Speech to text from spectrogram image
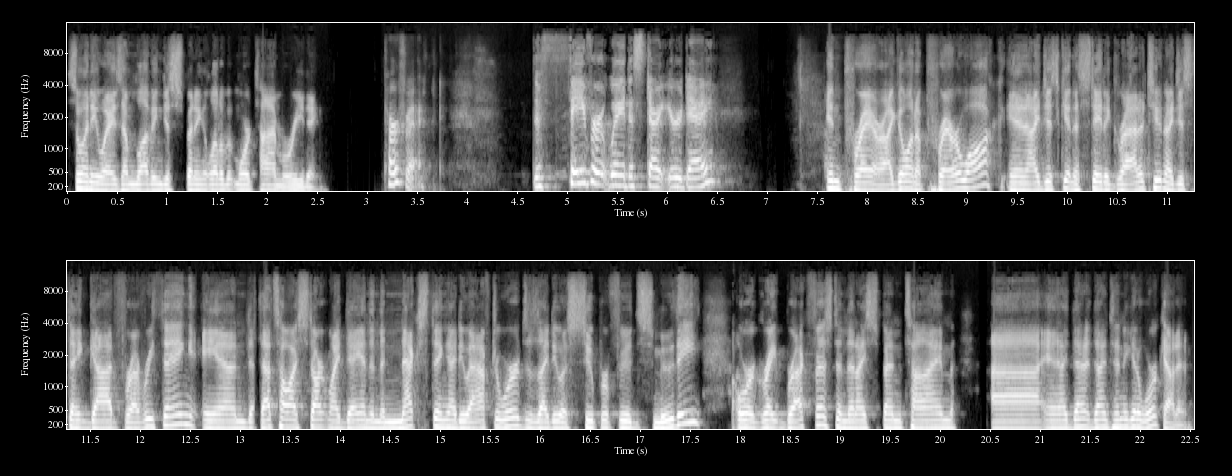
so, anyways, I'm loving just spending a little bit more time reading. Perfect. The favorite way to start your day? in prayer. I go on a prayer walk and I just get in a state of gratitude and I just thank God for everything. And that's how I start my day. And then the next thing I do afterwards is I do a superfood smoothie or a great breakfast. And then I spend time uh, and I, then, I tend to get a workout in.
